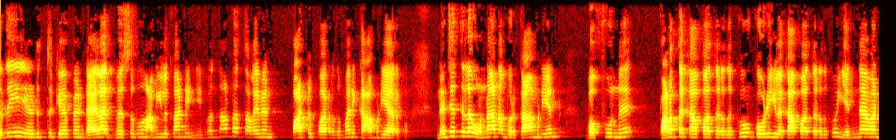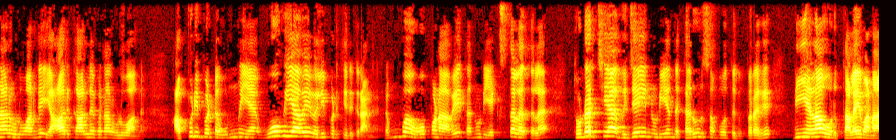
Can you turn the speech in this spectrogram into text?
எதையும் எடுத்து கேட்பேன் டயலாக் பேசுறதும் அவங்களுக்காண்டி நிபந்தாண்டா தலைவன் பாட்டு பாடுறது மாதிரி காமெடியாக இருக்கும். நிஜத்தில் ஒன்றா நம்பர் காமெடியன் பஃபுன்னு பணத்தை காப்பாற்றுறதுக்கும் கோடிகளை காப்பாற்றுறதுக்கும் என்ன வேணாலும் விழுவாங்க யார் காலில் வேணாலும் விழுவாங்க அப்படிப்பட்ட உண்மையை ஓவியாவே வெளிப்படுத்தி இருக்கிறாங்க ரொம்ப ஓப்பனாகவே தன்னுடைய எக்ஸ்தலத்தில் தொடர்ச்சியாக விஜயினுடைய இந்த கரூர் சம்பவத்துக்கு பிறகு நீ எல்லாம் ஒரு தலைவனா?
